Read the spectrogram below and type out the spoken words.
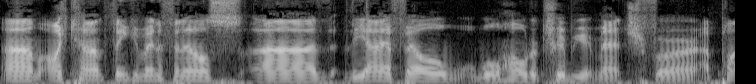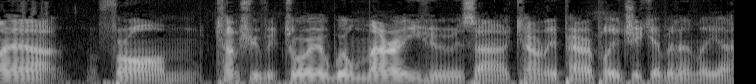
Um, I can't think of anything else. Uh, the AFL will hold a tribute match for a player from country Victoria, Will Murray, who is uh, currently a paraplegic, evidently uh,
